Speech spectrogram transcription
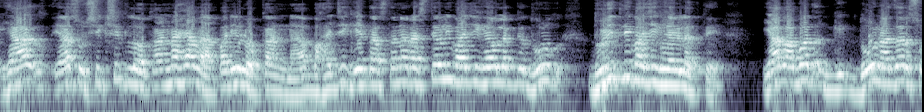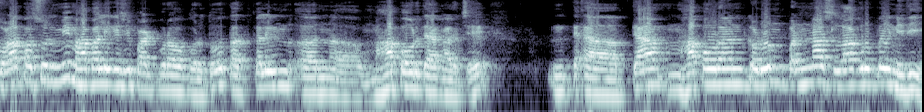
ह्या या सुशिक्षित लोकांना ह्या व्यापारी लोकांना भाजी घेत असताना रस्त्यावरली भाजी घ्यावी लागते धूळ धुळीतली भाजी घ्यावी लागते. याबाबत दोन हजार सोळा पासून मी महापालिकेशी पाठपुरावा करतो. तत्कालीन महापौर त्या काळचे. त्या महापौरांकडून पन्नास लाख रुपये निधी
